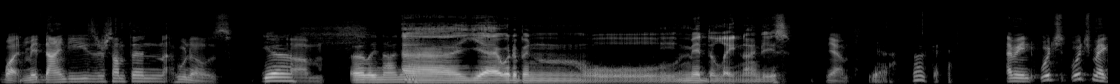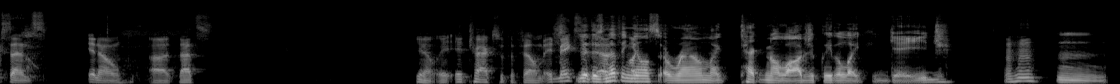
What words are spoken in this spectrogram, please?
what mid '90s or something. Who knows? Yeah, Um, early 90s. uh, yeah, it would have been l- mid to late nineties. Yeah. Yeah. okay. I mean, which which makes sense. You know, uh, that's you know, it, it tracks with the film. It makes Yeah, it, there's uh, nothing like- else around like technologically to like gauge. Mhm. Mm.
